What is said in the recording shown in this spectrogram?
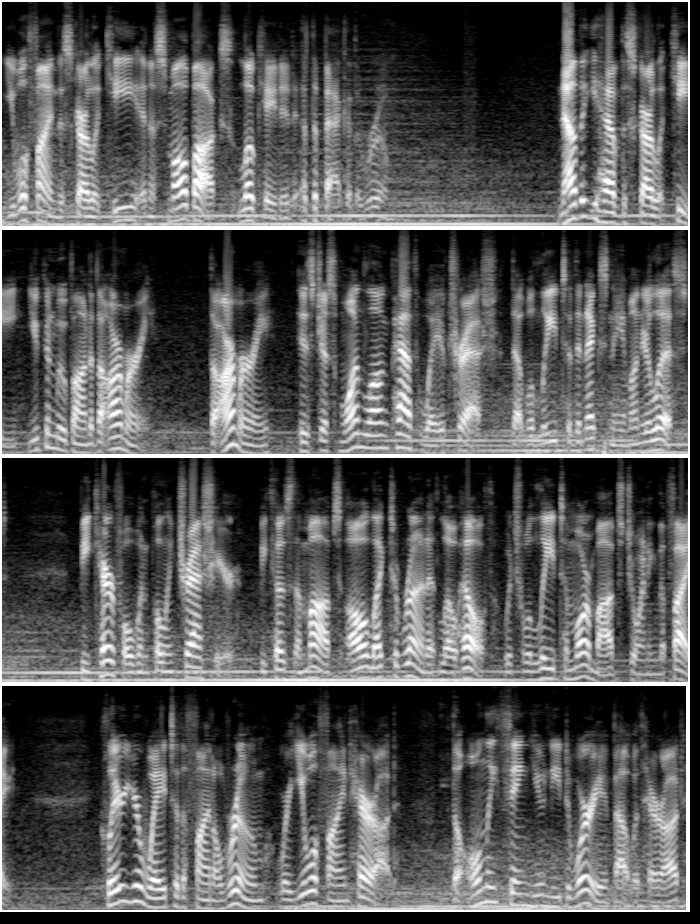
you will find the Scarlet Key in a small box located at the back of the room. Now that you have the Scarlet Key, you can move on to the Armory. The Armory is just one long pathway of trash that will lead to the next name on your list. Be careful when pulling trash here, because the mobs all like to run at low health, which will lead to more mobs joining the fight. Clear your way to the final room, where you will find Herod. The only thing you need to worry about with Herod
